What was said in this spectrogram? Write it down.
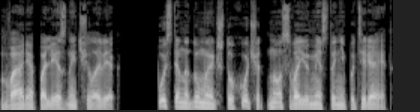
Варя — полезный человек. Пусть она думает, что хочет, но свое место не потеряет.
